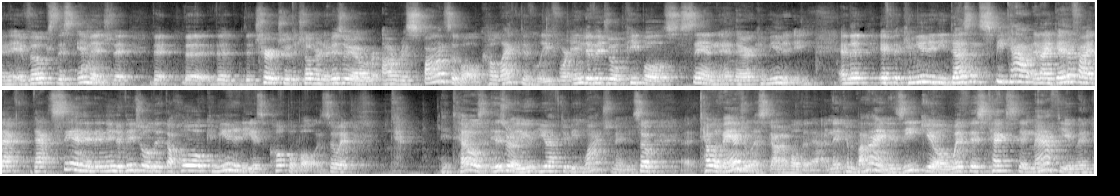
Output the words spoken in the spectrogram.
And it evokes this image that, that the, the, the church or the children of Israel are responsible collectively for individual people's sin in their community. And that if the community doesn't speak out and identify that, that sin in an individual, that the whole community is culpable. And so it, it tells Israel, you, you have to be watchmen. And So uh, televangelists got a hold of that, and they combined Ezekiel with this text in Matthew. And,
